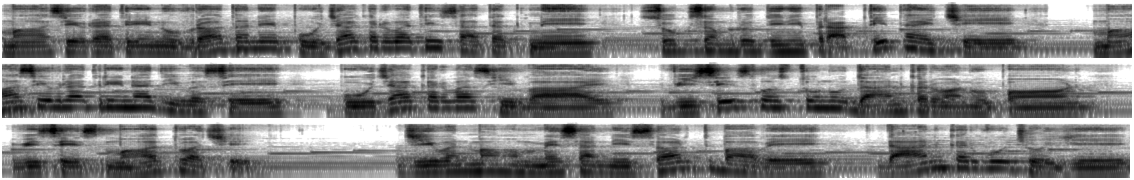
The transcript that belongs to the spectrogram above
મહાશિવરાત્રિનું વ્રત અને પૂજા કરવાથી સાધકને સુખ સમૃદ્ધિની પ્રાપ્તિ થાય છે મહાશિવરાત્રિના દિવસે પૂજા કરવા સિવાય વિશેષ વસ્તુનું દાન કરવાનું પણ વિશેષ મહત્વ છે. જીવનમાં હંમેશા નિસ્વાર્થ ભાવે દાન કરવું જોઈએ.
